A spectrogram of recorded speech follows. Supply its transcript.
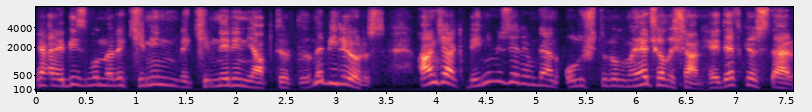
Yani biz bunları kimin ve kimlerin yaptırdığını biliyoruz. Ancak benim üzerimden oluşturulmaya çalışan hedef gösterme,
